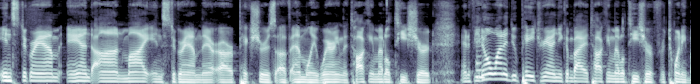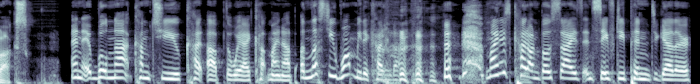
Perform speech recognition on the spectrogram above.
Instagram and on my Instagram. There are pictures of Emily wearing the Talking Metal T-shirt. And if you don't want to do Patreon, you can buy a Talking Metal T-shirt for twenty bucks. And it will not come to you cut up the way I cut mine up, unless you want me to cut it up. mine is cut on both sides and safety pinned together.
